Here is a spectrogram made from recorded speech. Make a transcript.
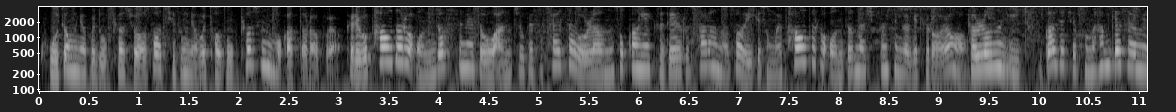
고정력을 높여주어서 지속력을 더 높여주는 것 같더라고요. 그리고 파우더를 얹었음에도 안쪽에서 살짝 올라오는 속광이 그대로 살아나서 이게 정말 파우더를 얹었나 싶은 생각이 들어요. 결론은 이 두 가지 제품을 함께 사용해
